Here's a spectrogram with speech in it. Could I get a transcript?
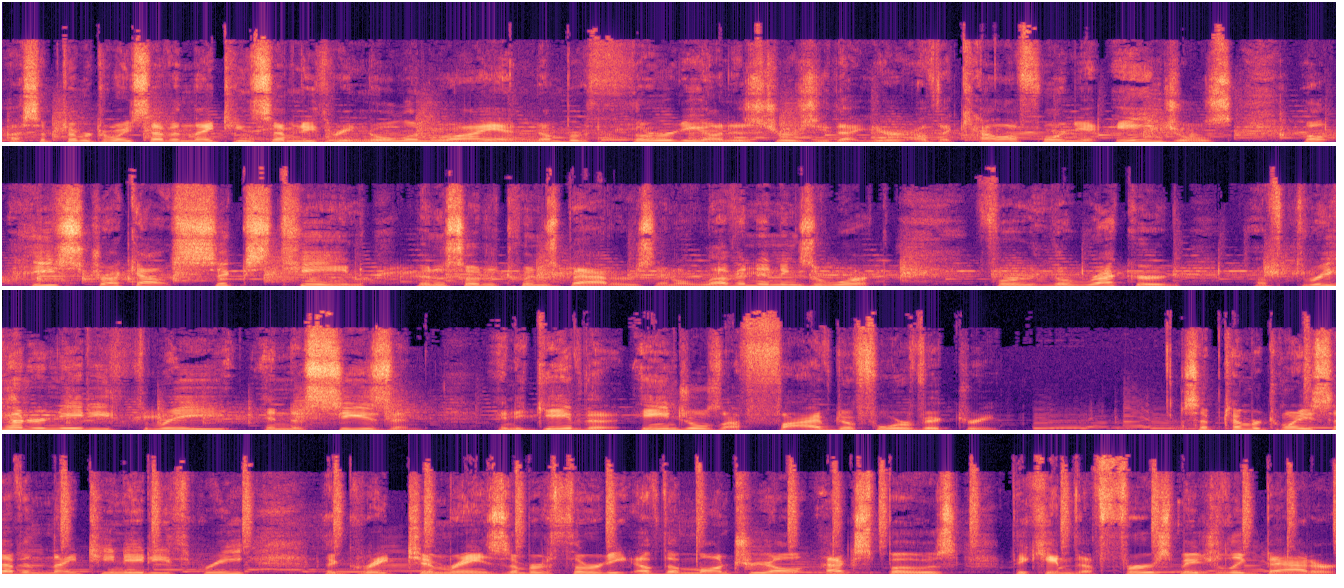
Uh, September 27, 1973, Nolan Ryan, number 30 on his jersey that year of the California Angels. Well, he struck out 16 Minnesota Twins batters in 11 innings of work for the record of 383 in the season, and he gave the Angels a 5 to 4 victory. September 27, 1983, the great Tim Raines, number 30 of the Montreal Expos, became the first Major League batter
